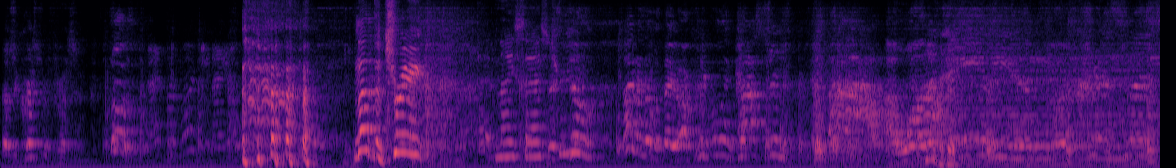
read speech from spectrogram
That's a Christmas present. Not the tree. That nice ass tree. Still, I don't know what they are. People in costumes. Ow! I want an alien for Christmas.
